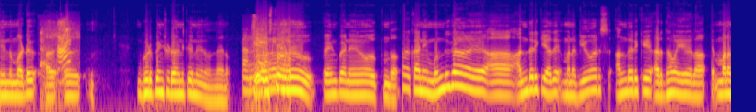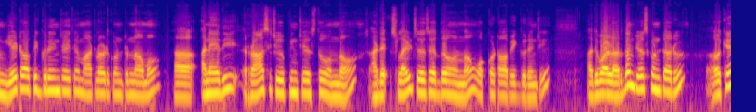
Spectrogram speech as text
నిన్ను మడ్డ గుడిపించడానికి నేను ఉన్నాను. చూస్తాను పైన పైన ఏమవుతుందో. కానీ ముందుగా అందరికీ అదే మన వ్యూవర్స్ అందరికీ అర్థమయ్యేలా మనం ఏ టాపిక్ గురించి అయితే మాట్లాడుకుంటున్నామో అనేది రాసి చూపించేస్తూ ఉందాం. అదే స్లైడ్స్ వేసేద్దాం ఉందాం ఒక్కో టాపిక్ గురించి. అది వాళ్ళు అర్థం చేసుకుంటారు. ఓకే?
